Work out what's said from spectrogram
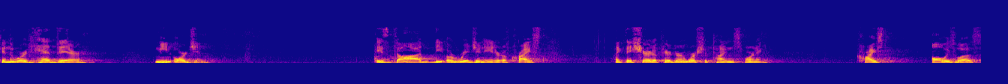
Can the word head there mean origin? Is God the originator of Christ? Like they shared up here during worship time this morning. Christ always was.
